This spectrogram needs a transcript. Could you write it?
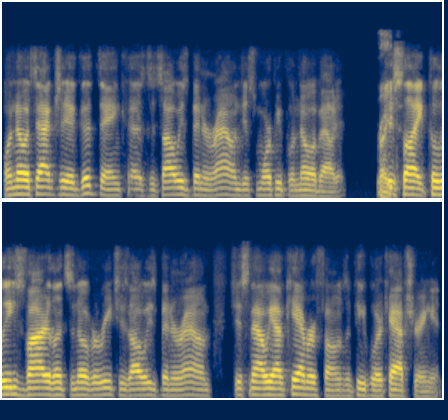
Well, no, it's actually a good thing because it's always been around, just more people know about it. Right. Just like police violence and overreach has always been around. Just now we have camera phones and people are capturing it.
